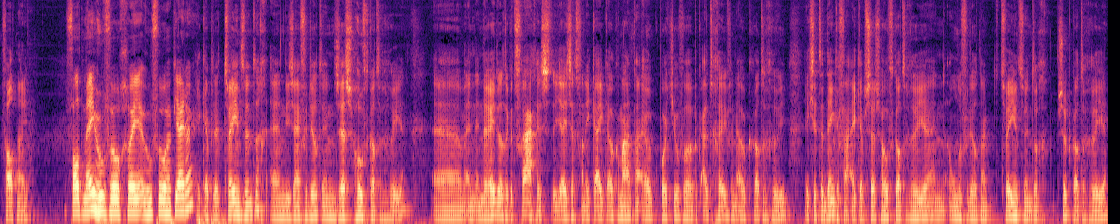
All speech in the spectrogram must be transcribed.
Valt mee. Valt mee. Hoeveel, hoeveel heb jij er? Ik heb er 22 en die zijn verdeeld in zes hoofdcategorieën. Ehm, en, de reden dat ik het vraag is, jij zegt van ik kijk elke maand naar elk potje, hoeveel heb ik uitgegeven in elke categorie. Ik zit te denken van ik heb zes hoofdcategorieën en onderverdeeld naar 22 subcategorieën.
